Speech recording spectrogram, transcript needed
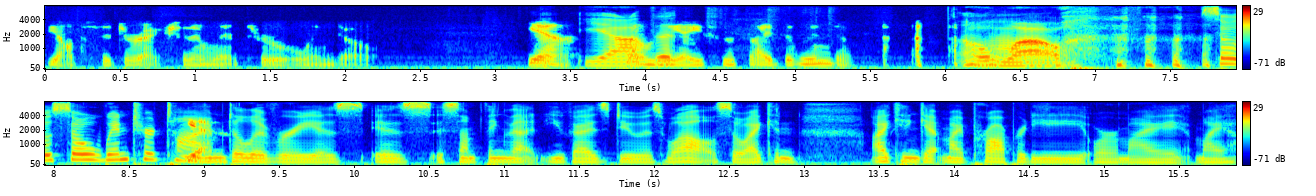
the opposite direction and went through a window. Yeah, Yeah. found the- the ice inside the window. oh Wow. wow. So so wintertime Yeah. delivery is is is something that you guys do as well. So I can I can get my property or my my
